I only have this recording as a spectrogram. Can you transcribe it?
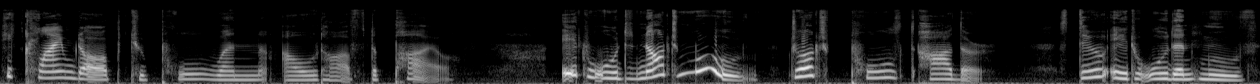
He climbed up to pull one out of the pile. It would not move. George pulled harder. Still, it wouldn't move.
